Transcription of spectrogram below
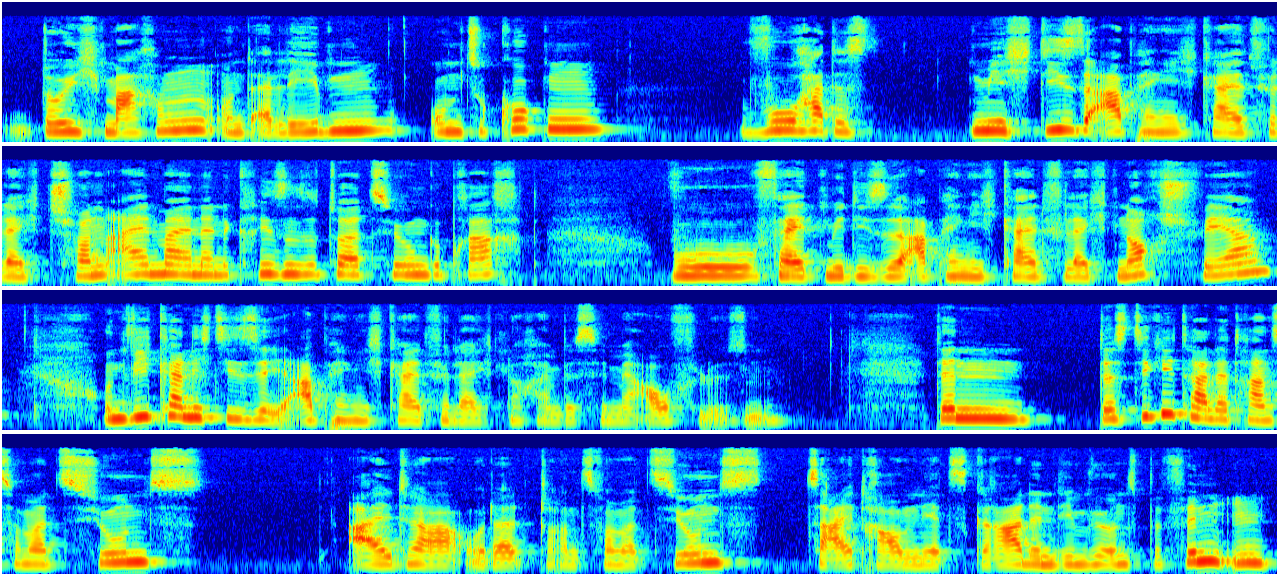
durchmachen und erleben, um zu gucken, wo hat es mich diese Abhängigkeit vielleicht schon einmal in eine Krisensituation gebracht? Wo fällt mir diese Abhängigkeit vielleicht noch schwer? Und wie kann ich diese Abhängigkeit vielleicht noch ein bisschen mehr auflösen? Denn das digitale Transformationsalter oder Transformationszeitraum jetzt gerade, in dem wir uns befinden,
